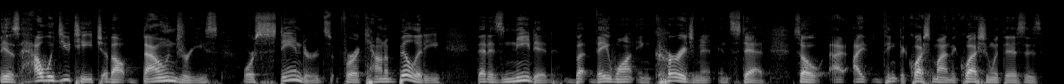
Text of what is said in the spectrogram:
is how would you teach about boundaries or standards for accountability that is needed, but they want encouragement instead? So I, I think the question behind the question with this is,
